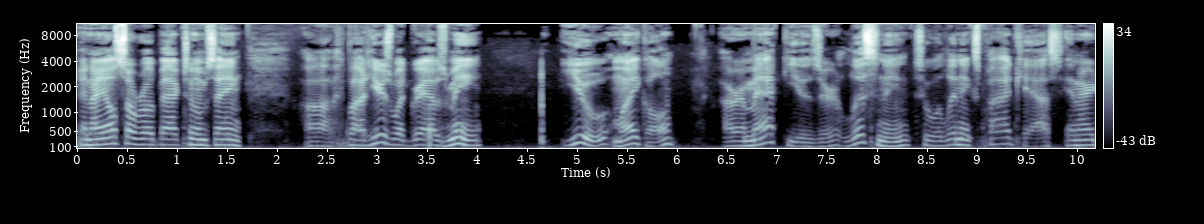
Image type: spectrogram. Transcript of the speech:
And I also wrote back to him saying, uh, but here's what grabs me. You, Michael, are a Mac user listening to a Linux podcast and are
